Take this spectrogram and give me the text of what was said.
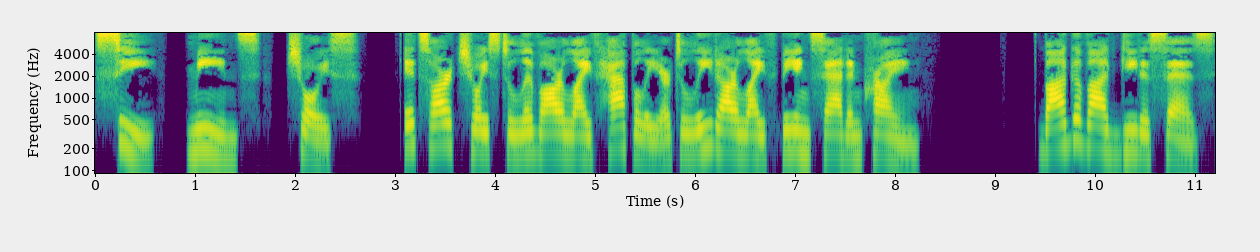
C means choice. It's our choice to live our life happily or to lead our life being sad and crying. Bhagavad Gita says,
